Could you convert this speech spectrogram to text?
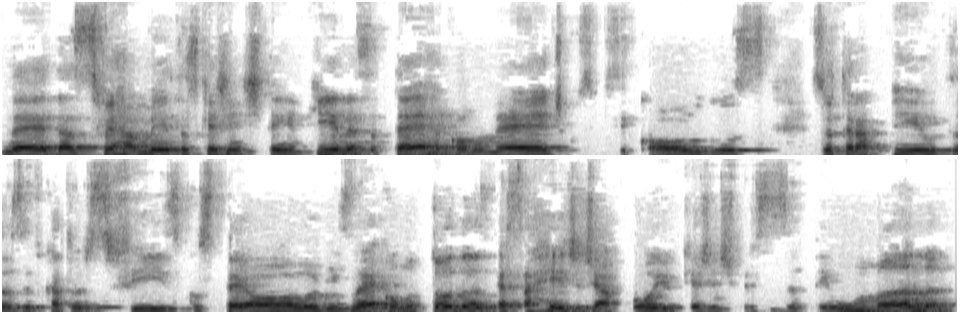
né, das ferramentas que a gente tem aqui nessa terra, como médicos, psicólogos, fisioterapeutas, educadores físicos, teólogos, né, como toda essa rede de apoio que a gente precisa ter humana,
